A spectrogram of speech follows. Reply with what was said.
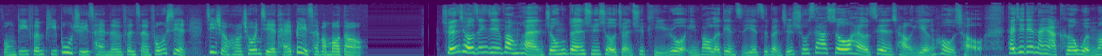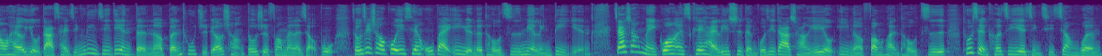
逢低分批布局才能分散风险。记者黄秋文杰台北采访报道。全球经济放缓，终端需求转趋疲弱，引爆了电子业资本支出下修，还有建厂延后潮。台积电、南亚科、稳茂，还有友达、彩晶、力积电等呢本土指标厂都是放慢了脚步，总计超过一千五百亿元的投资面临递延。加上美光、SK 海力士等国际大厂也有意呢放缓投资，凸显科技业景气降温。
